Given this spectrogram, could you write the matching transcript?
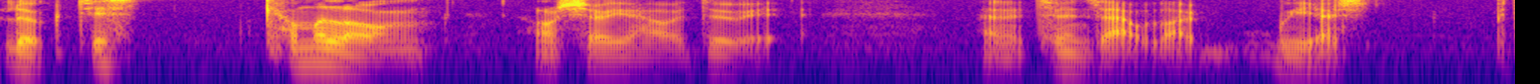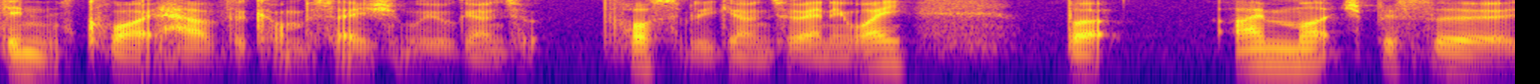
look, just come along. I'll show you how I do it. And it turns out like we actually we didn't quite have the conversation we were going to possibly going to anyway. But I much prefer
